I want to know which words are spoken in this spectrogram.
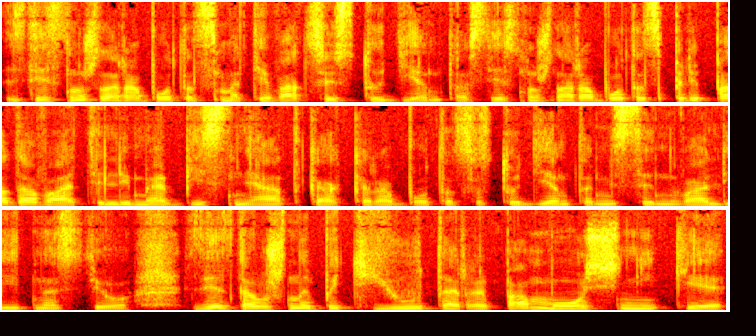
Здесь нужно работать с мотивацией студентов, здесь нужно работать с преподавателями, объяснять, как работать со студентами с инвалидностью. Здесь должны быть ютеры, помощники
